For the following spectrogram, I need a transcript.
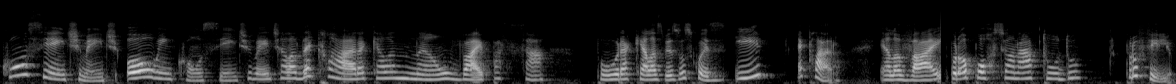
conscientemente ou inconscientemente ela declara que ela não vai passar por aquelas mesmas coisas. E, é claro, ela vai proporcionar tudo para o filho.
